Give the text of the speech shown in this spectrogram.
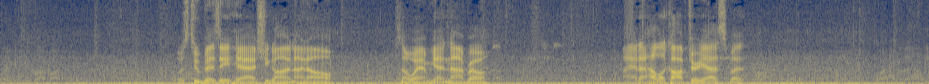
Are you gonna be bye-bye? I was too busy. Yeah, she gone. I know. There's no way I'm getting that, bro. I had a helicopter, yes, but What happened to the heli?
